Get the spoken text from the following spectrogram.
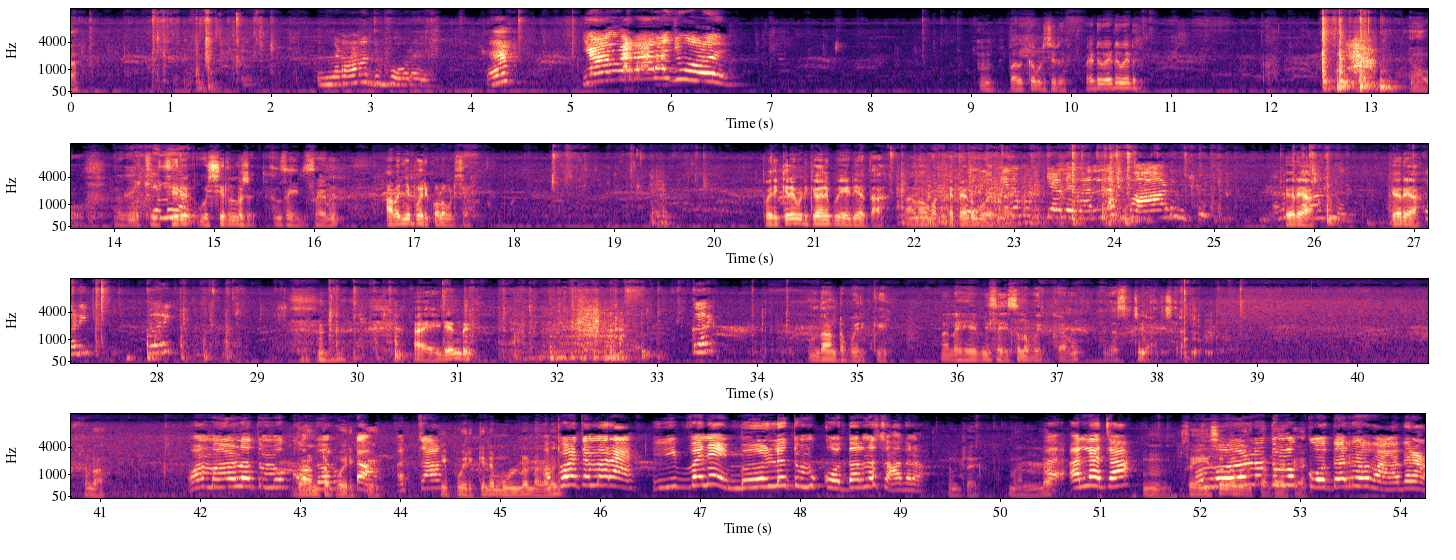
പതുക്കെ പിടിച്ചിട്. വേട് വേട് വേട്. ഓ അത് കുറച്ച് ഉശിര് ഉശിരുള്ള സൈസാണ്. അവഞ്ഞ് പൊരിക്കോള പിടിച്ചോ? പൊരിക്കനെ പിടിക്കാൻ പേടിയാട്ടാ. അതാണോ ബക്കറ്റായിട്ട് പോരുന്നത്. കയറിയാ പിടിക്കാനേ നല്ല പാട് കിട്ടും കേറിയാ കേറിയാ കടി കറി ഐഡിയ ഉണ്ട്. എന്താണ് പൊരിക്ക് നല്ല ഹെവി സൈസുള്ള പൊരിക്കാണ്. ജസ്റ്റ് കാണിച്ചു തരാം കണ്ടോ ഇതാണ് പൊരിക്ക്. ഈ പൊരിക്കിന്റെ കണ്ടേ? നല്ല സൈസുള്ള പൊരിക്കാട്ടോ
